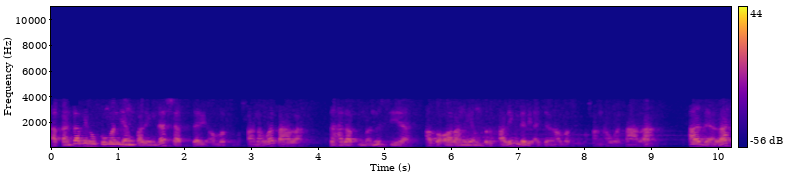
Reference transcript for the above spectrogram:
akan tapi hukuman yang paling dahsyat dari Allah Subhanahu wa taala terhadap manusia atau orang yang berpaling dari ajaran Allah Subhanahu wa taala adalah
